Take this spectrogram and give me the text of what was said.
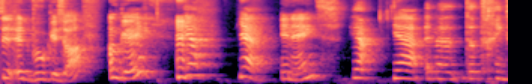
het boek is af. Oké. Ja, Ja, ineens. ja. Ja, En eh, dat ging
